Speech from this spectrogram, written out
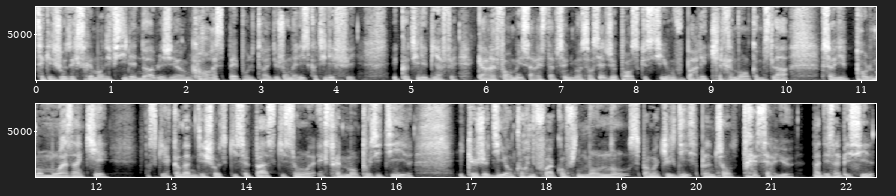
c'est quelque chose d'extrêmement difficile et noble. J'ai un grand respect pour le travail de journaliste quand il est fait et quand il est bien fait. Car informer, ça reste absolument essentiel. Je pense que si on vous parlait clairement comme cela, vous seriez probablement moins inquiet parce qu'il y a quand même des choses qui se passent qui sont extrêmement positives et que je dis encore une fois confinement non, c'est pas moi qui le dis, c'est plein de gens très sérieux, pas des imbéciles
